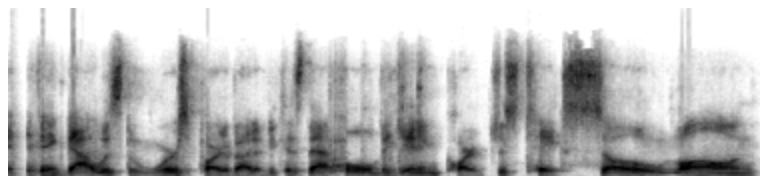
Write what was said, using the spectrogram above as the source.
I think that was the worst part about it because that whole beginning part just takes so long.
